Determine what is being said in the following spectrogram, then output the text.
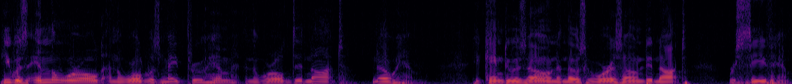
He was in the world, and the world was made through him, and the world did not know him. He came to his own, and those who were his own did not receive him.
